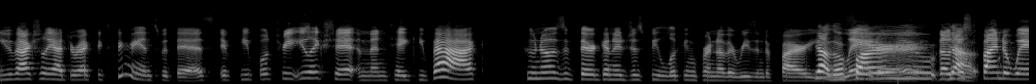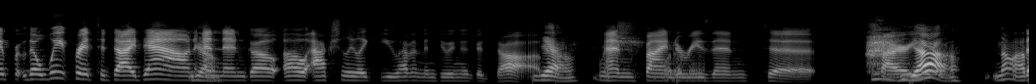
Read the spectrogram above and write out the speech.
you've actually had direct experience with this, if people treat you like shit and then take you back, who knows if they're gonna just be looking for another reason to fire you Yeah, they'll later. fire you- They'll yeah. just find a way for they'll wait for it to die down Yeah. and then go, Oh, actually like you haven't been doing a good job Yeah. and find whatever. a reason to fire you. yeah. No, that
